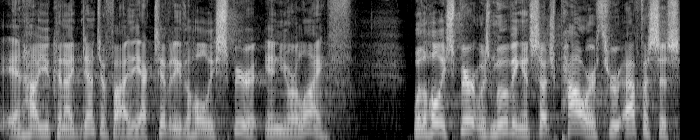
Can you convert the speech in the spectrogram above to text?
and how you can identify the activity of the Holy Spirit in your life. Well, the Holy Spirit was moving in such power through Ephesus,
